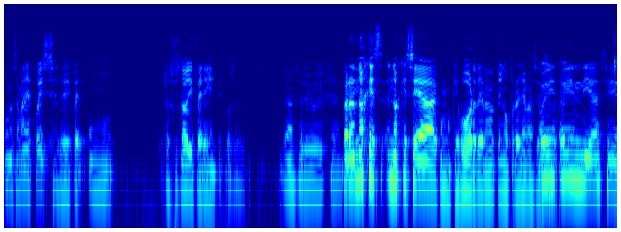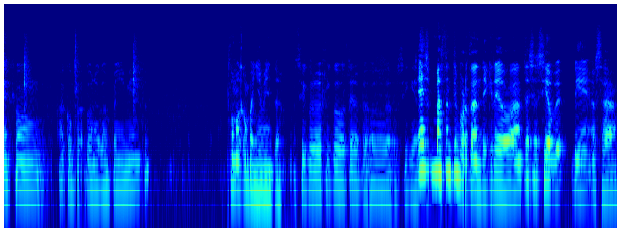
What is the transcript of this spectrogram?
una semana después y salió un resultado diferente, cosas así. Ah. Pero no es que no es que sea como que border, no tengo problemas Hoy, eso. hoy en día sí es con, con acompañamiento como acompañamiento. psicológico terapeuta o psiquiatra. Es bastante importante, creo. Antes ha sido bien, o sea,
